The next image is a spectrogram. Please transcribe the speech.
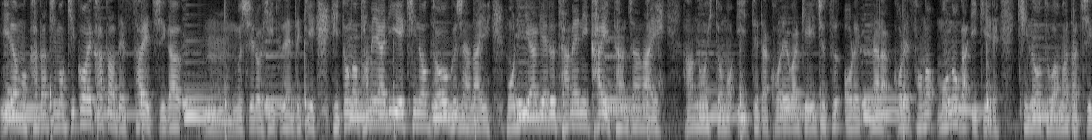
色も形も聞こえ方でさえ違う、うん、むしろ必然的人のためや利益の道具じゃない。盛り上げるために書いたんじゃない。あの人も言ってた。これは芸術。俺ならこれそのものが生きる。昨日とはまた違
